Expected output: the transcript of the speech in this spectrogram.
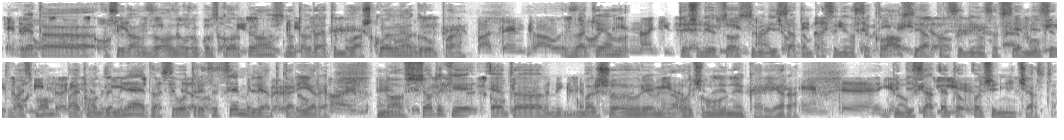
Это всегда называлась группа Scorpions, но тогда это была школьная группа. Затем в 1970-м присоединился Клаус, я присоединился в 78-м, поэтому для меня это всего 37 лет карьеры. Но все-таки это большое время, очень длинная карьера. 50 это очень нечасто.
